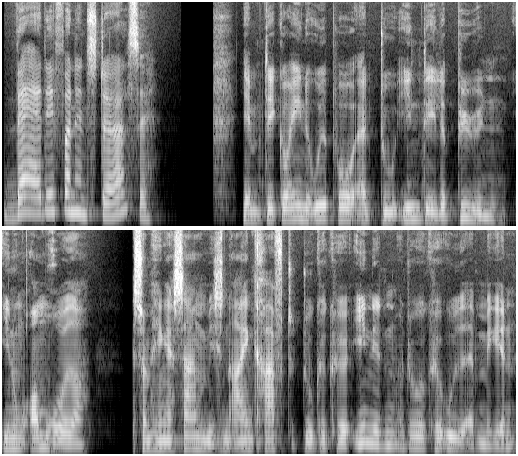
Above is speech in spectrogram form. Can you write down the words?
hvad er det for en størrelse? Jamen, det går egentlig ud på, at du inddeler byen i nogle områder, som hænger sammen i sin egen kraft. Du kan køre ind i dem, og du kan køre ud af dem igen.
